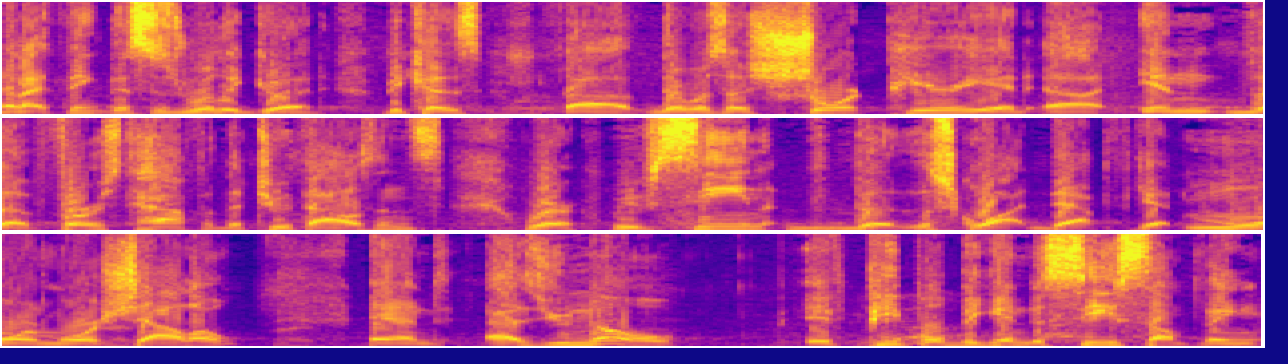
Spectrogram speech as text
And I think this is really good because uh, there was a short period uh, in the first half of the 2000s where we've seen the, the squat depth get more and more shallow. And as you know, if people begin to see something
